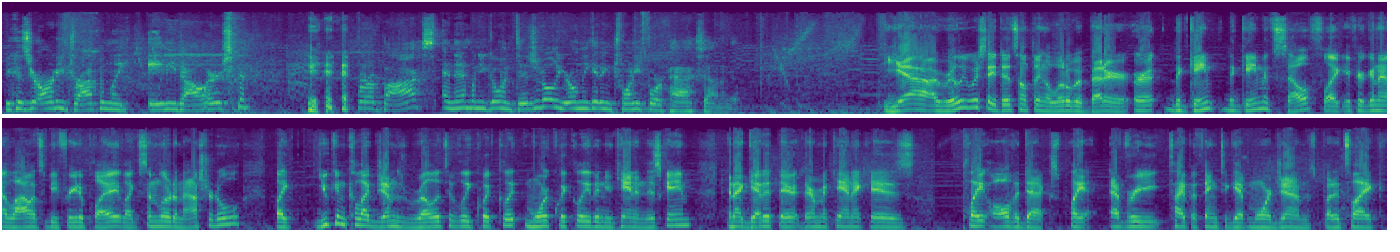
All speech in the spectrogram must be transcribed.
because you're already dropping like eighty dollars for a box, and then when you go in digital, you're only getting 24 packs out of it. Yeah, I really wish they did something a little bit better. Or the game, the game itself, like if you're gonna allow it to be free to play, like similar to Master Duel, like you can collect gems relatively quickly, more quickly than you can in this game. And I get it. Their their mechanic is play all the decks, play every type of thing to get more gems. But it's like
